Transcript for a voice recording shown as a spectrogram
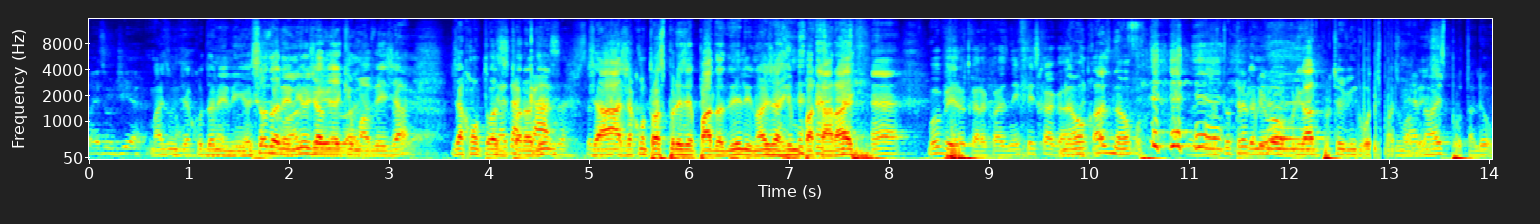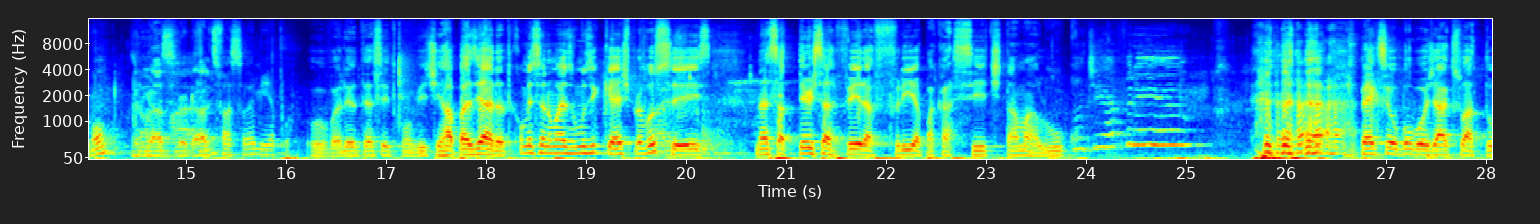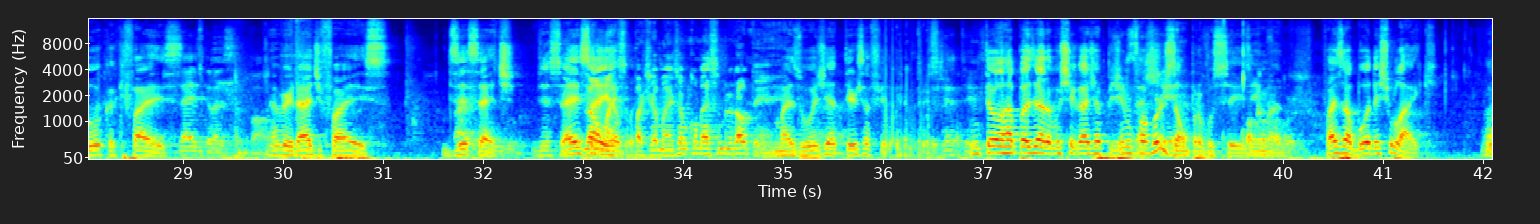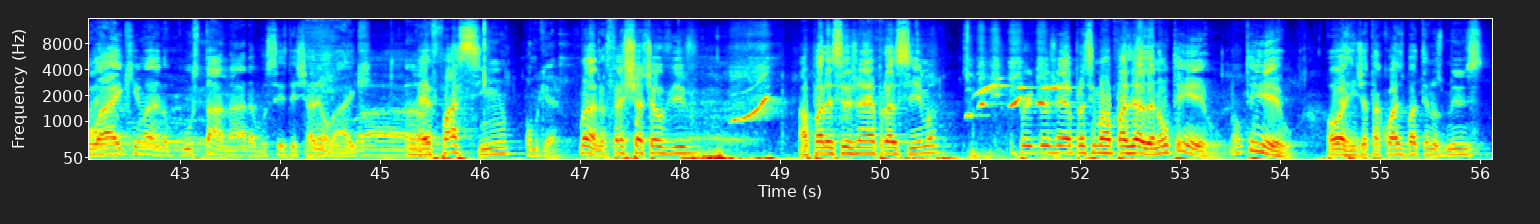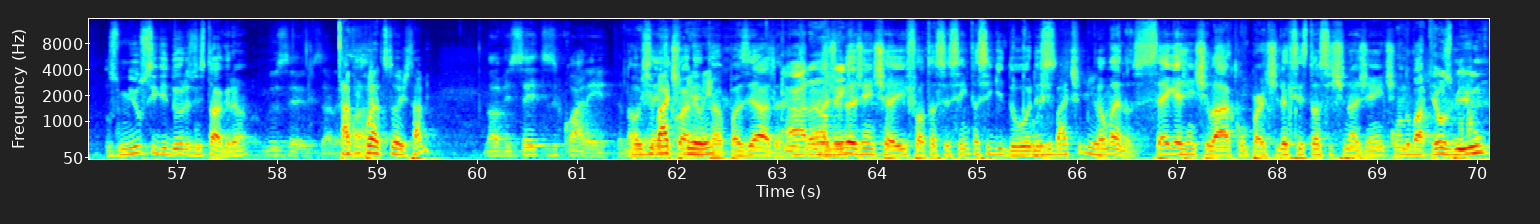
Mais um dia. Mais um dia com o Danilinho. Esse é o Danilinho, já veio aqui uma vez já. Já contou as é histórias dele. Já, casa. já contou as presepadas dele, nós já rimos pra caralho. É, bobeira, o cara quase nem fez cagada. não, quase não, pô. Eu tô tranquilo. Danilo, obrigado por ter vindo hoje mais uma É vez. nóis, pô, tá louco? Bom? Obrigado, de A verdade. satisfação é minha, pô. Ô, valeu ter aceito o convite. Rapaziada, tá começando mais um Musicast pra vocês. Nessa terça-feira fria pra cacete, tá maluco? Um dia frio. Pegue seu bombojac, sua touca, que faz... 10 graus em São Paulo. Na verdade, faz 17. 17. É isso não, aí, mas rapaz. a partir de amanhã já começa a melhorar o tempo. Mas hoje é terça-feira. Então, rapaziada, eu vou chegar já pedindo um favorzão pra vocês, Qual hein, é mano. favor? Faz a boa, deixa o like. O like, mano, custa nada vocês deixarem o like. É facinho. Como que é? Mano, fecha chat ao vivo. Apareceu o joinha pra cima. Apertou o joinha pra cima, rapaziada. Não tem erro. Não tem erro. Ó, a gente já tá quase batendo os mil, os mil seguidores no Instagram. Mil seguidores. Tá com quantos hoje, sabe? 940. Hoje bate mil, hein? rapaziada. Caramba, Ajuda hein? a gente aí, falta 60 seguidores. Hoje bate mil. Então, mano, segue a gente lá, compartilha que vocês estão assistindo a gente. Quando bater os mil.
